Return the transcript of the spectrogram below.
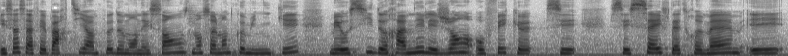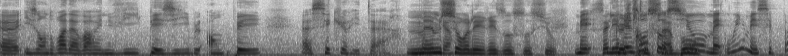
Et ça, ça fait partie un peu de mon essence, non seulement de communiquer, mais aussi de ramener les gens au fait que c'est c'est safe d'être eux-mêmes et euh, ils ont droit d'avoir une vie paisible, en paix, euh, sécuritaire. Même Donc, euh, sur les réseaux sociaux. mais les réseaux sociaux, mais oui, mais c'est pas,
